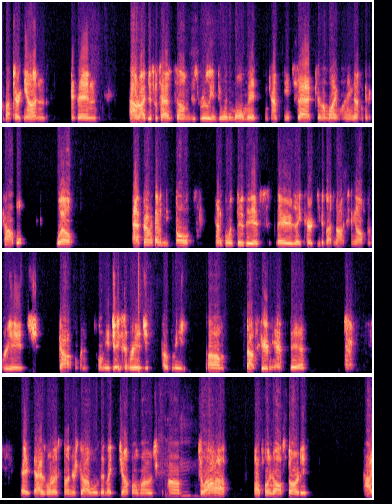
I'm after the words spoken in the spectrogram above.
about turkey hunting, and then I don't know. I just was having something, just really enjoying the moment and kind of being sad because I'm like, well, I ain't nothing going to gobble. Well, after I'm having these thoughts, kind of going through this, there's a turkey that about knocks me off the ridge, gobbling on the adjacent ridge of me. Um, about scared me half to death. It has one of those thunder gobbles that make you jump almost. Um, mm-hmm. So I, that's when it all started. I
